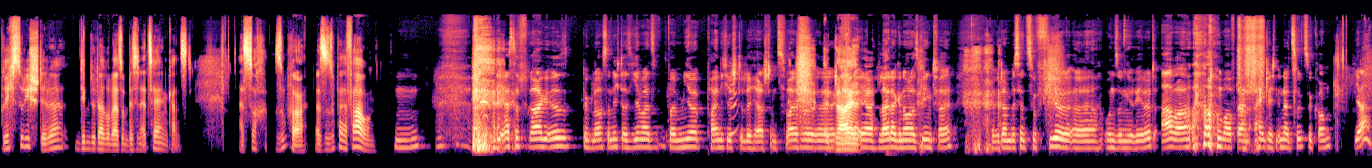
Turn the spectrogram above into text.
brichst du die Stille, indem du darüber so ein bisschen erzählen kannst. Das ist doch super. Das ist eine super Erfahrung. Mhm. Also die erste Frage ist, du glaubst doch nicht, dass jemals bei mir peinliche Stille herrscht. Im Zweifel äh, leider, eher, leider genau das Gegenteil. Da wird ein bisschen zu viel äh, Unsinn geredet. Aber um auf deinen eigentlichen Inhalt zurückzukommen, ja,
